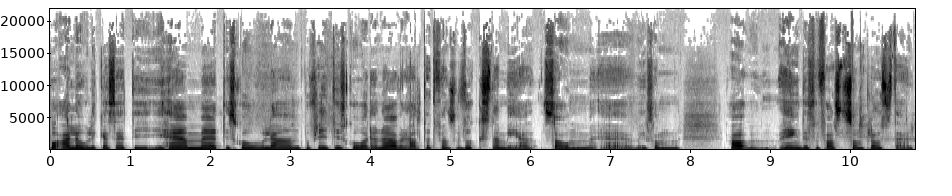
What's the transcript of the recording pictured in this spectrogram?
på alla olika sätt i, i hemmet, i skolan, på fritidsgården, överallt. Att det fanns vuxna med som eh, liksom, ja, hängde så fast som plåster.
